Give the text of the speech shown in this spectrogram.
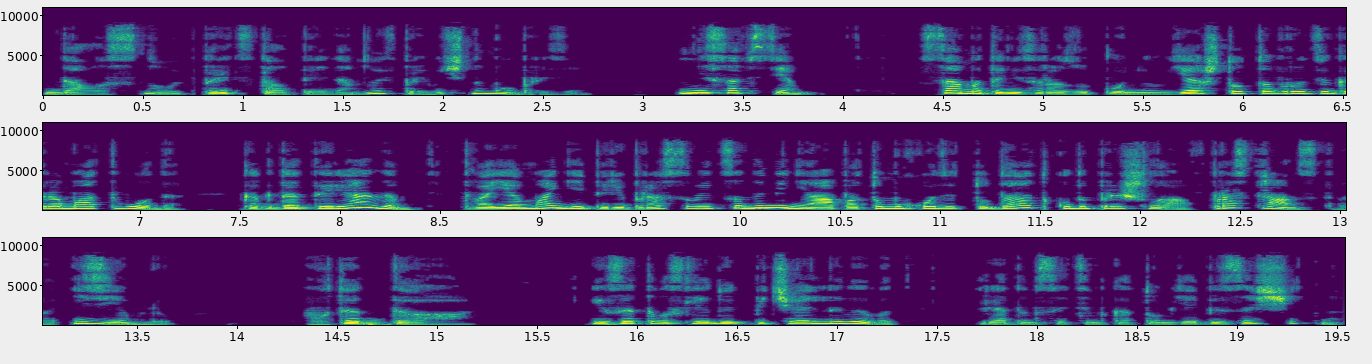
Даллас снова предстал передо мной в привычном образе. «Не совсем. Сам это не сразу понял. Я что-то вроде громоотвода. Когда ты рядом, твоя магия перебрасывается на меня, а потом уходит туда, откуда пришла, в пространство и землю. Вот это да! Из этого следует печальный вывод. Рядом с этим котом я беззащитна.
